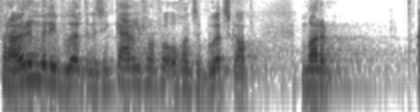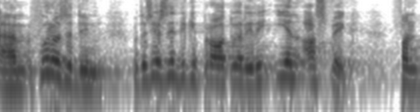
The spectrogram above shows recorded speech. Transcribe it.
verhouding met die woord en dis die kern van vanoggend se boodskap. Maar ehm um, voor ons dit doen, moet ons eers net 'n bietjie praat oor hierdie een aspek van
